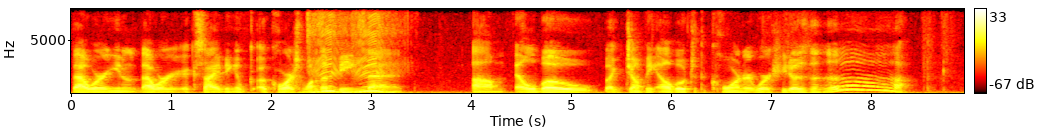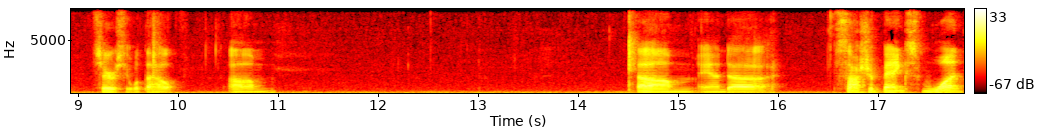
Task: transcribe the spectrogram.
that were you know that were exciting. Of, of course, one of them being that um, elbow, like jumping elbow to the corner where she does the. Ah! Seriously, what the hell? Um, um, and uh, Sasha Banks won.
